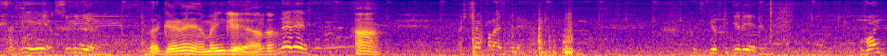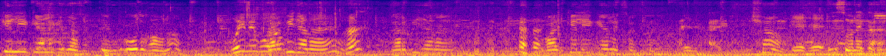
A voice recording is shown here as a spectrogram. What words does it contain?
सभी ये सुवीनियर है तो गहने हैं महंगे यार नहीं नहीं हाँ अच्छा प्राइस मिलेगा कुछ गिफ्ट के लिए वाइफ के लिए क्या लेके जा सकते हैं? वो दिखाओ ना। वही मैं घर भी जाना है। हाँ? घर भी जाना है। वाइफ के लिए क्या ले सकते हैं? अच्छा। ये है। ये सोने का है।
